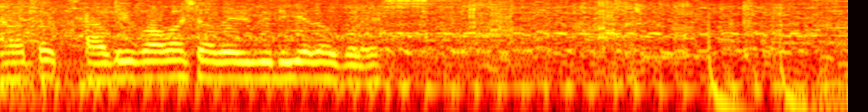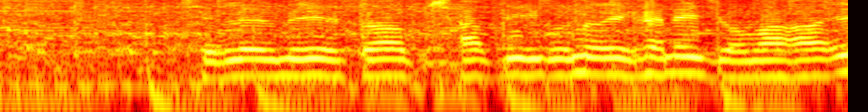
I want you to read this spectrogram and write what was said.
যত ছাবি বাবা সব এই ব্রিজের উপরে। ছেলে মেয়ে সব ছাপিগুলো এখানেই জমা হয়।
